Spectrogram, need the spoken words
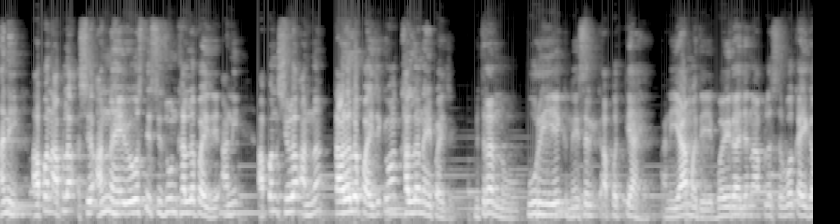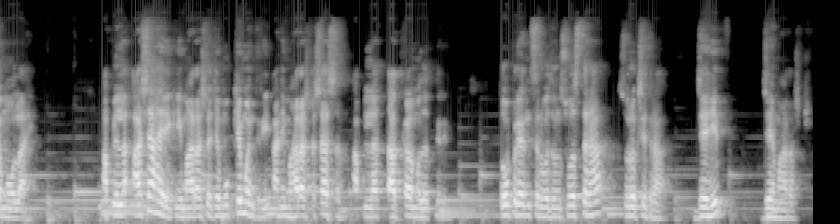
आणि आपण आपला अन्न हे व्यवस्थित शिजवून खाल्लं पाहिजे आणि आपण शिळं अन्न टाळलं पाहिजे किंवा खाल्लं नाही पाहिजे. मित्रांनो पूर ही एक नैसर्गिक आपत्ती आहे आणि यामध्ये बळीराजानं आपलं सर्व काही गमावलं आहे. आपल्याला आशा आहे की महाराष्ट्राचे मुख्यमंत्री आणि महाराष्ट्र शासन आपल्याला तात्काळ मदत करेल. तोपर्यंत सर्वजण स्वस्थ राहा सुरक्षित राहा. जय हिंद जय महाराष्ट्र.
